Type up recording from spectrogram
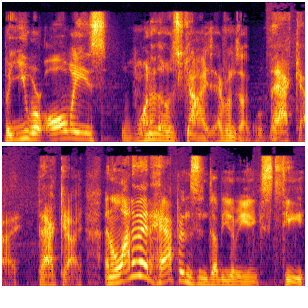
But you were always one of those guys. Everyone's like, well, that guy, that guy. And a lot of that happens in WWE NXT.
